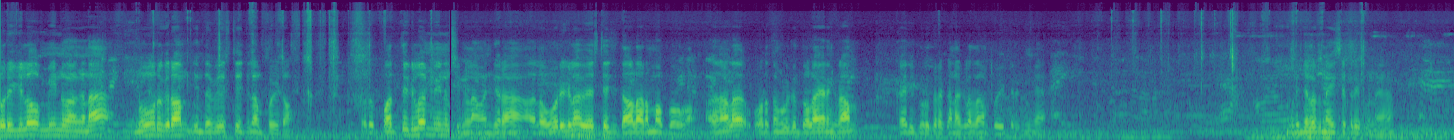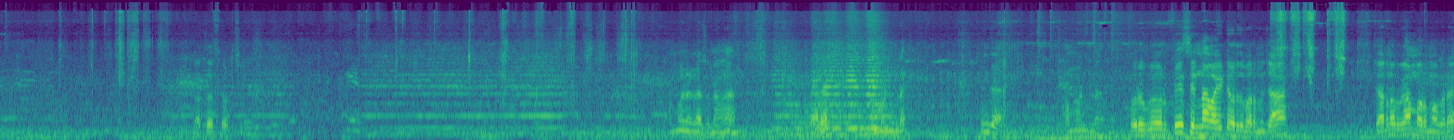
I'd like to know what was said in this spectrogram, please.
ஒரு கிலோ மீன் வாங்கினா நூறு கிராம் இந்த வேஸ்டேஜ்லாம் போயிடும். ஒரு பத்து கிலோ மீன் வச்சுக்கலாம் வஞ்சிரம் அதில் ஒரு கிலோ வேஸ்டேஜ் தாராளமாக போகும். அதனால் ஒருத்தவங்களுக்கு தொள்ளாயிரம் கிராம் கறி கொடுக்குற கணக்கில் தான் போயிட்டு இருக்குங்க. முடிஞ்ச அளவுக்கு நைஸாக ட்ரை பண்ணேன் ரத்தத்தை வச்சு அம்மன் என்ன சொன்னாங்க? வேறு அம்மன்ல. இங்கே அம்மன்ல. ஒரு ஒரு பீஸ் என்ன வெயிட் வருது பாரு மச்சான். இரநூறு கிராம் வருமா பாரு.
